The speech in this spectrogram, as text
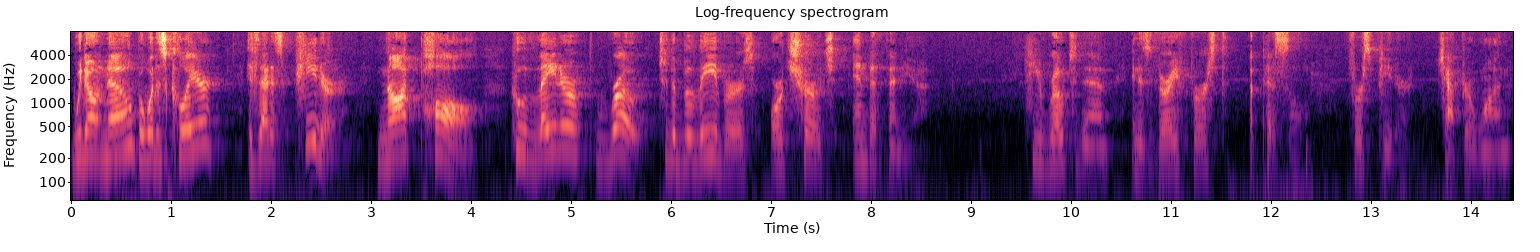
We don't know, but what is clear is that it's Peter, not Paul, who later wrote to the believers or church in Bithynia. He wrote to them in his very first epistle, 1 Peter chapter 1,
